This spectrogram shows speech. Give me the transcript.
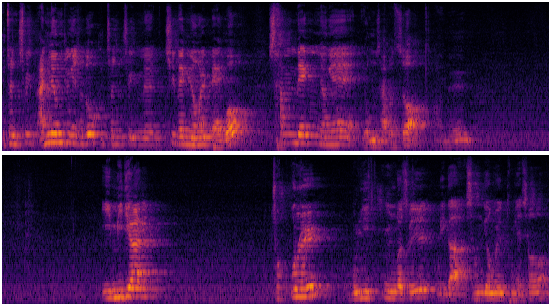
9천 7만 명 중에서도 9천 700명을 빼고 300명의 용사로서 아멘. 이 미디안 적군을 물리친 것을 우리가 성경을 통해서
